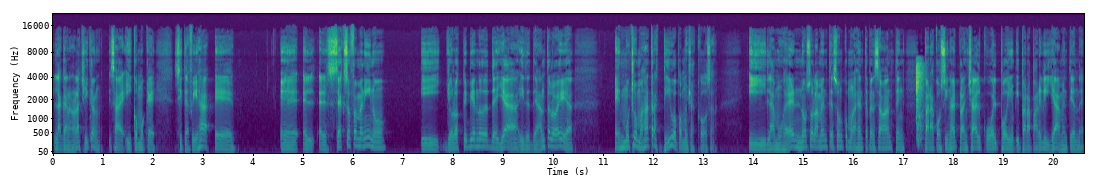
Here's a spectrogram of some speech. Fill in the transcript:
la ganaron las chicas, ¿sabes? Y como que, si te fijas, eh, eh, el, sexo femenino, y yo lo estoy viendo desde ya, y desde antes lo veía, es mucho más atractivo para muchas cosas. Y las mujeres no solamente son como la gente pensaba antes para cocinar, planchar el cuerpo y, y para parir y ya, ¿me entiendes?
